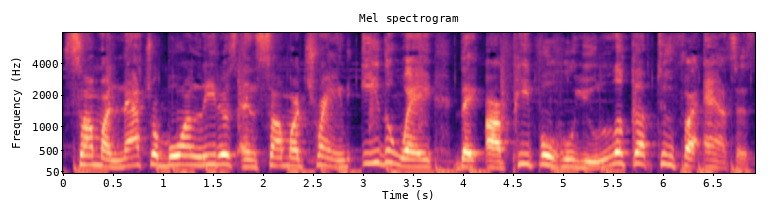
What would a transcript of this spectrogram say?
Some are natural born leaders and some are trained. Either way, they are people who you look up to for answers.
